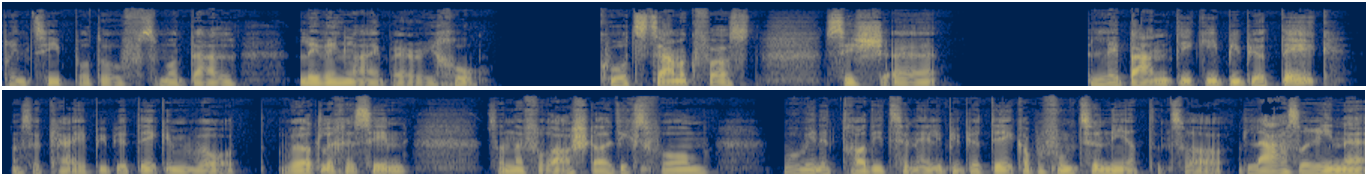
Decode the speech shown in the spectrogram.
Prinzip oder auf das Modell Living Library gekommen. Kurz zusammengefasst, es ist eine lebendige Bibliothek, also keine Bibliothek im Wort, wörtlichen Sinn, sondern eine Veranstaltungsform, wo wie eine traditionelle Bibliothek aber funktioniert. Und zwar die Leserinnen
